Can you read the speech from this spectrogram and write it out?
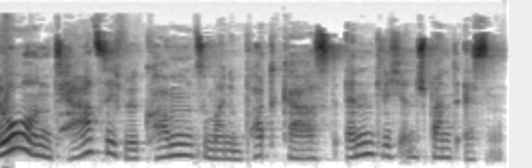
Hallo und herzlich willkommen zu meinem Podcast Endlich entspannt essen.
